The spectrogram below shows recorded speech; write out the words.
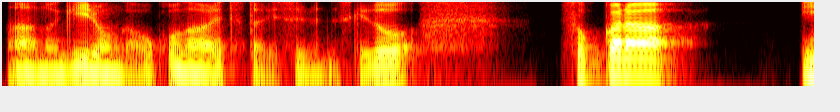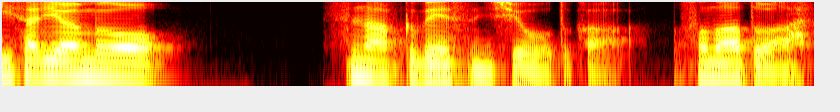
あの議論が行われてたりするんですけど、そこからイーサリアムをスナークベースにしようとか、その後は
